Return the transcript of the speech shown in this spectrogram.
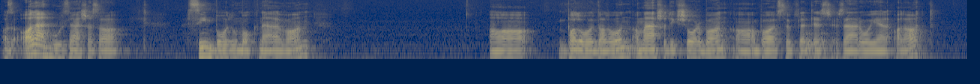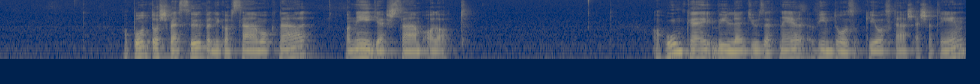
az aláhúzás az a szimbólumoknál van, a bal oldalon, a második sorban a bal szögletes zárójel alatt, a pontos vesző pedig a számoknál a négyes szám alatt. A Hunkey billentyűzetnél Windows kiosztás esetén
